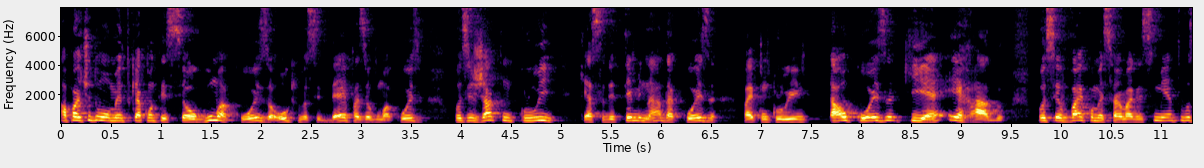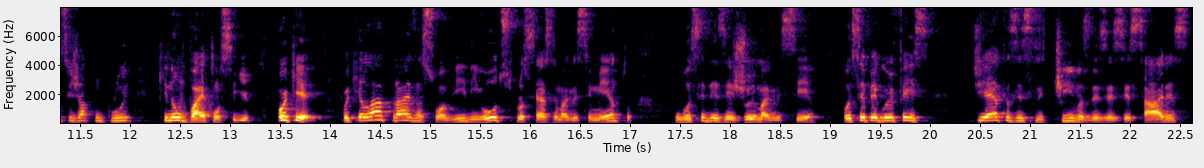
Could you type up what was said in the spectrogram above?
A partir do momento que aconteceu alguma coisa ou que você deve fazer alguma coisa, você já conclui que essa determinada coisa vai concluir em tal coisa que é errado. Você vai começar o emagrecimento, você já conclui que não vai conseguir. Por quê? Porque lá atrás na sua vida, em outros processos de emagrecimento, você desejou emagrecer, você pegou e fez dietas restritivas desnecessárias,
